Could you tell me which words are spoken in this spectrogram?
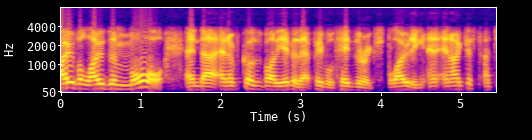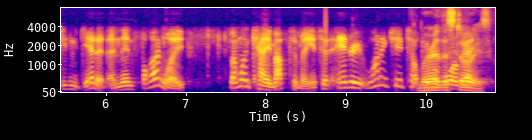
overload them more. And uh, and of course, by the end of that, people's heads are exploding. And, and I just I didn't get it. And then finally someone came up to me and said, Andrew, why don't you tell me? Where are the more stories? About.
